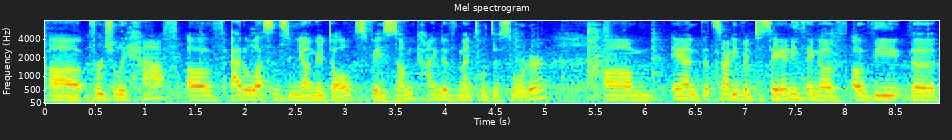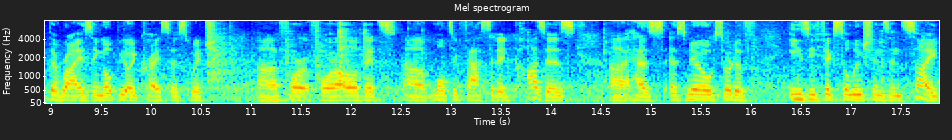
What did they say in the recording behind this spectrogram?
Uh, virtually half of adolescents and young adults face some kind of mental disorder. Um, and that's not even to say anything of, of the, the, the rising opioid crisis, which uh, for, for all of its uh, multifaceted causes uh, has, has no sort of easy fix solutions in sight.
